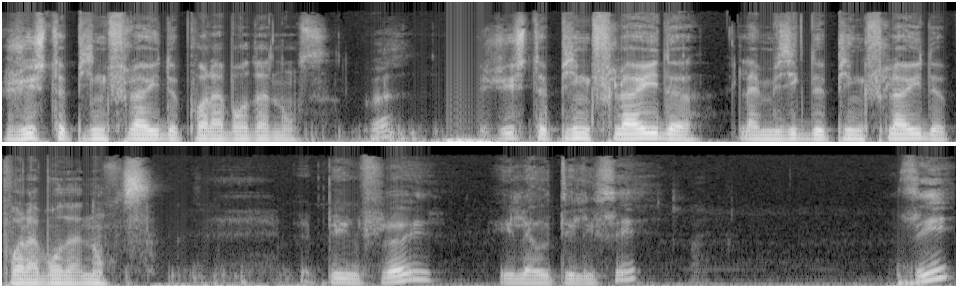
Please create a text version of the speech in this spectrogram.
Juste Pink Floyd pour la bande-annonce. Quoi? Juste Pink Floyd, la musique de Pink Floyd pour la bande-annonce. Pink Floyd, il l'a utilisé? Si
